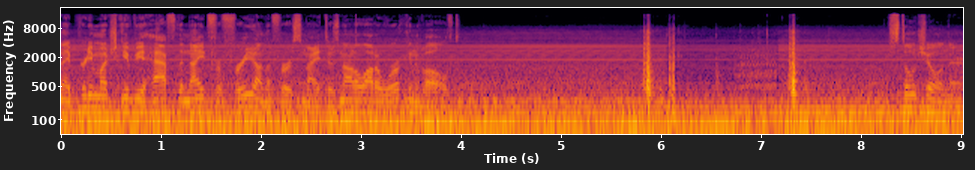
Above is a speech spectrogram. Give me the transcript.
they pretty much give you half the night for free on the first night. There's not a lot of work involved. Still chilling there.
